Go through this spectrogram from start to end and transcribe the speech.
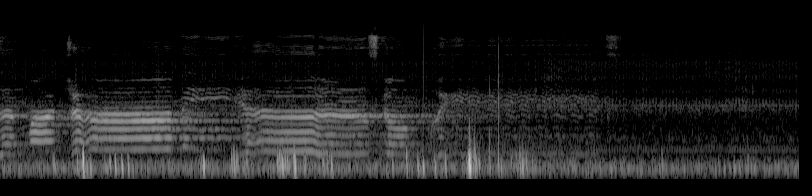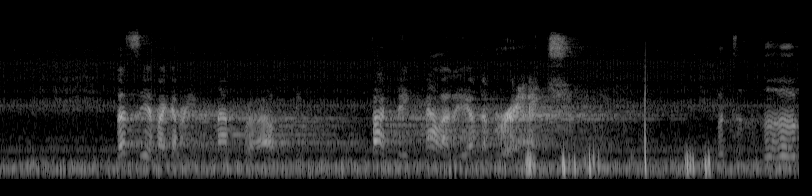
Let's see if I can remember the melody of the bridge. But to look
